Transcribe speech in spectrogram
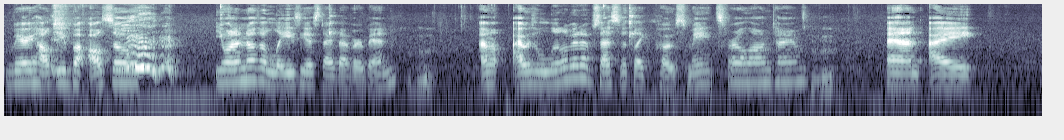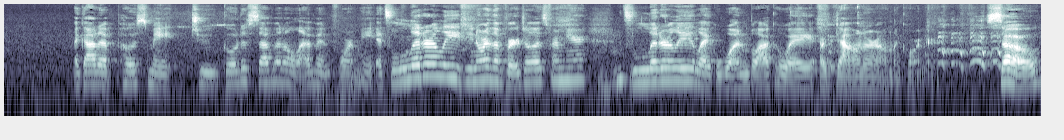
very healthy, but also you want to know the laziest I've ever been. hmm I'm, I was a little bit obsessed with like Postmates for a long time. hmm and I I got a Postmate to go to 7-Eleven for me. It's literally, do you know where the Virgil is from here? Mm-hmm. It's literally like one block away or down around the corner. So,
